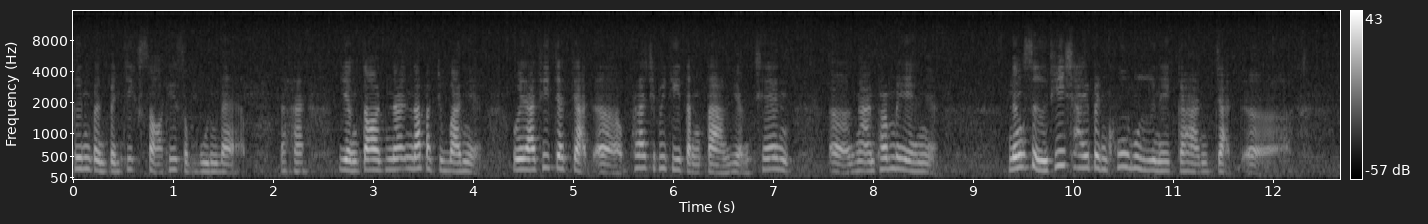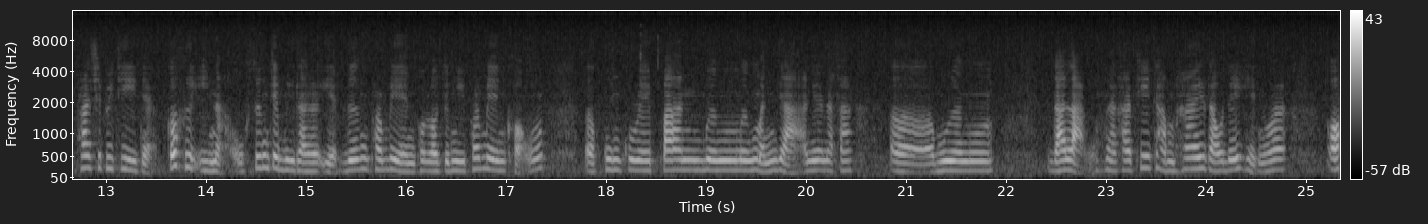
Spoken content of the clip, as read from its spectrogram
ขึ้นเป็นเป็นจิ๊กซอว์ที่สมบูรณ์แบบนะคะอย่างตอนณณปัจจุบันเนี่ยเวลาที่จะจัดเอ่อพระราชพิธีต่างๆ อย่างเช่นเอ่องานพระเมรุเนี่ยหนังสือที่ใช้เป็นคู่มือในการจัดเอ่อพ ระราชพิธีเนี่ยก็คืออีเหนาซึ่งจะมีรายละเอียดเรื่องพระเมรเราจะมีพระเมรของกรุงกุเรปันเมืองเมืองหมันหยาเนี่ยนะคะเมืองดาหลังนะคะที่ทำให้เราได้เห็นว่าอ๋อ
